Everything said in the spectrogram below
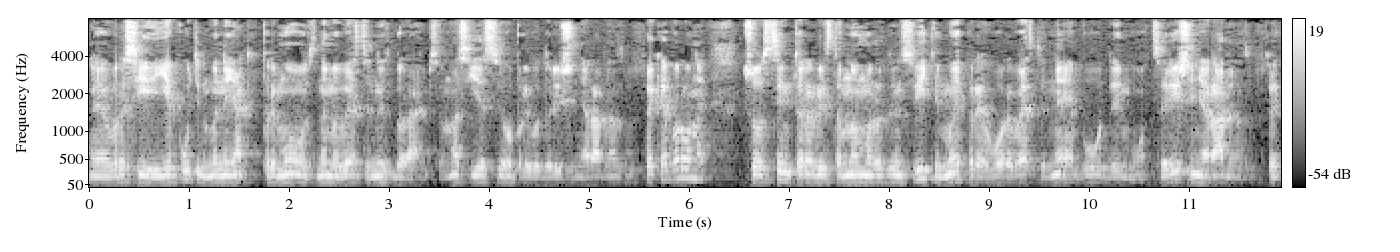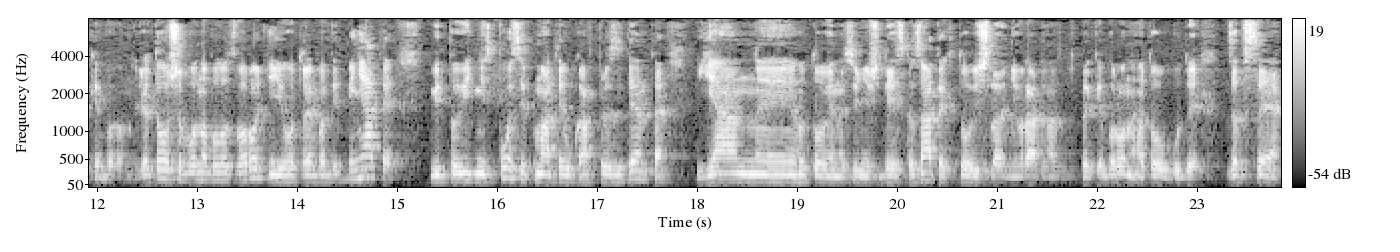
е, в Росії є Путін, ми ніяких перемов з ними вести не збираємося. У нас є з цього приводу рішення Ради нацбезпеки і оборони, що з цим терористом номер один в світі ми переговори вести не будемо. Це рішення Ради нацбезпеки і оборони. Для того, щоб воно було зворотні, його треба відміняти в відповідний спосіб, мати указ президента. Я не готовий на сьогоднішній день сказати, хто із членів Ради нацбезпеки і оборони готов буде за все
